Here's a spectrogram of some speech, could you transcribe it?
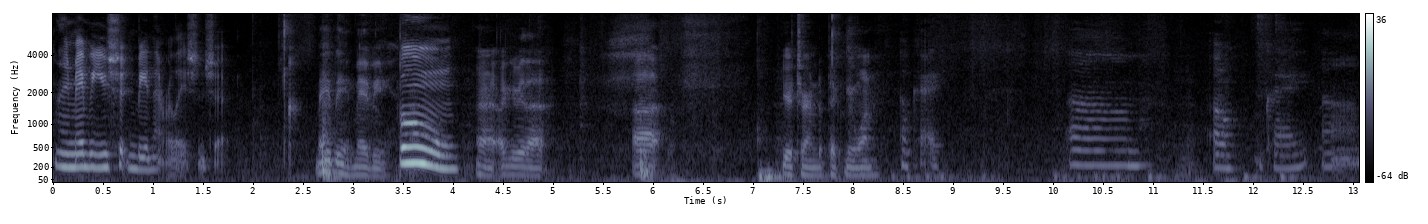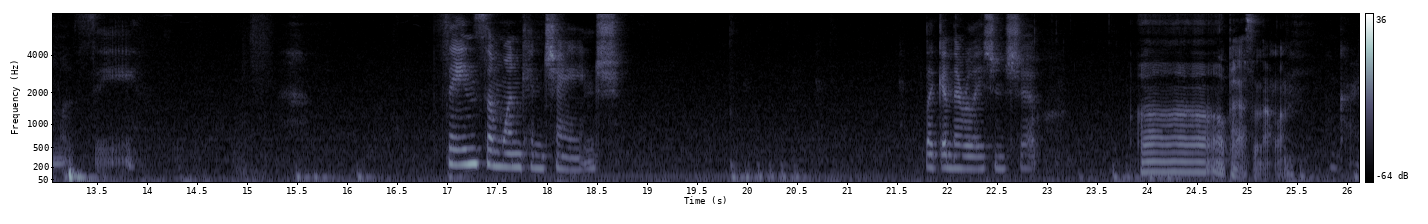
then maybe you shouldn't be in that relationship. maybe, maybe. Boom. All right, I'll give you that. Uh, your turn to pick me one. Okay. Um. Oh. Okay. Um. Let's see. Saying someone can change, like in their relationship. Uh, I'll pass on that one. Okay.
